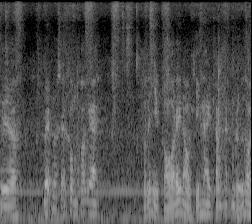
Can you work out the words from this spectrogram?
thì ờ, bếp nó sẽ không khóa ra. và cái nhiệt độ ở đáy nồi chỉ 200 250 thôi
